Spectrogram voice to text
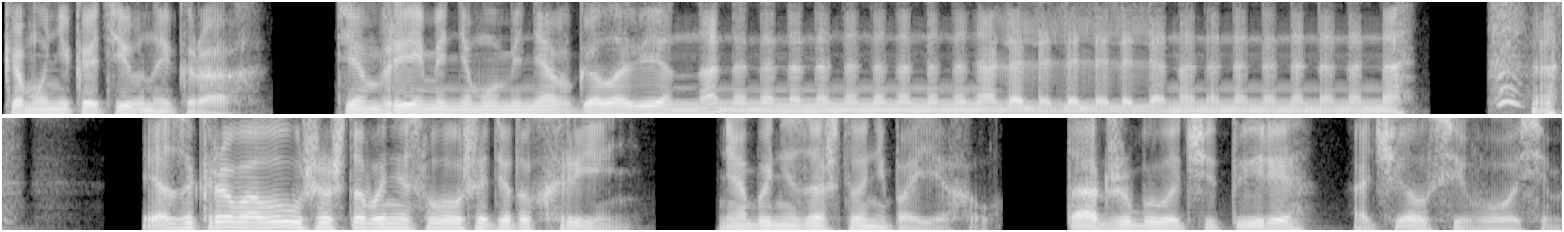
коммуникативный крах. Тем временем у меня в голове на на на на на на на на на на на на на на на на на на Я закрывал уши, чтобы не слушать эту хрень. Я бы ни за что не поехал. Таджу было четыре, а Челси восемь.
